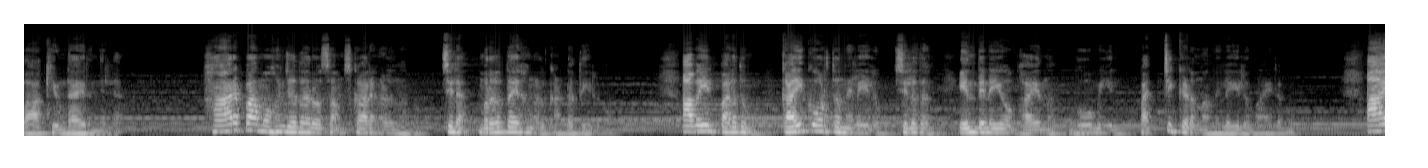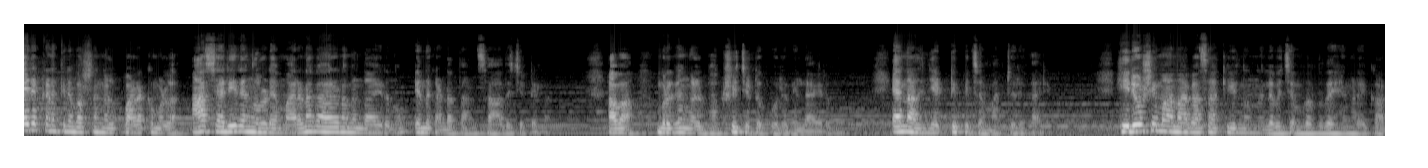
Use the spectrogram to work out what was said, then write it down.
ബാക്കിയുണ്ടായിരുന്നില്ല. ഹാരപ്പ മോഹൻജദാരോ സംസ്കാരങ്ങളിൽ നിന്നും ചില മൃതദേഹങ്ങൾ കണ്ടെത്തിയിരുന്നു. അവയിൽ പലതും കൈകോർത്ത നിലയിലും ചിലത് എന്തിനെയോ ഭയന്ന് ഭൂമിയിൽ പറ്റിക്കിടന്ന നിലയിലുമായിരുന്നു. ആയിരക്കണക്കിന് വർഷങ്ങൾ പഴക്കമുള്ള ആ ശരീരങ്ങളുടെ മരണകാരണം എന്തായിരുന്നു എന്ന് കണ്ടെത്താൻ സാധിച്ചിട്ടില്ല. അവ മൃഗങ്ങൾ ഭക്ഷിച്ചിട്ട് പോലുമില്ലായിരുന്നു. എന്നാൽ ഞെട്ടിപ്പിച്ച മറ്റൊരു കാര്യം. ഹിരോഷിമ നാഗാസാക്കിയിൽ നിന്ന് ലഭിച്ച മൃതദേഹങ്ങളെക്കാൾ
